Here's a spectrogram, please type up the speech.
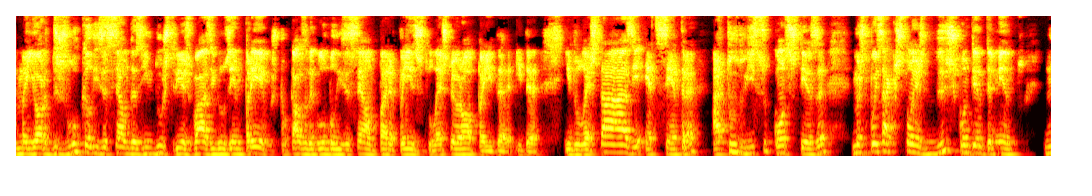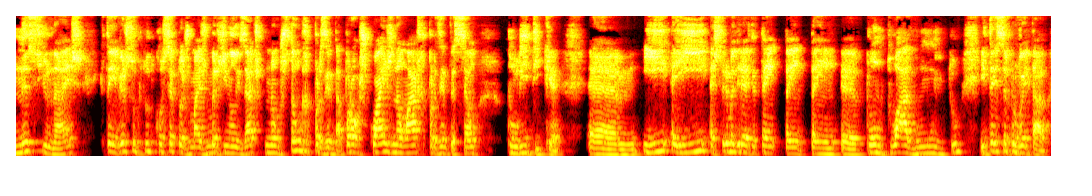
maior deslocalização das indústrias base e dos empregos por causa da globalização para países do leste da Europa e, da, e, da, e do leste da Ásia, etc. Há tudo isso, com certeza, mas depois há questões de descontentamento nacionais que têm a ver sobretudo com setores mais marginalizados que não estão representados, para os quais não há representação política. Um, e aí a extrema-direita tem, tem, tem uh, pontuado muito e tem-se aproveitado.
